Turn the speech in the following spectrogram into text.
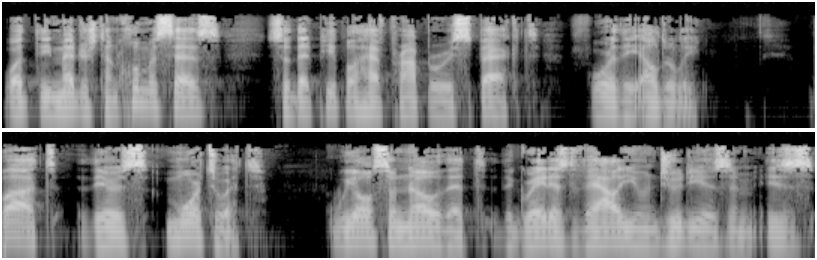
what the Medrash Tanchuma says, so that people have proper respect for the elderly. But there's more to it. We also know that the greatest value in Judaism is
